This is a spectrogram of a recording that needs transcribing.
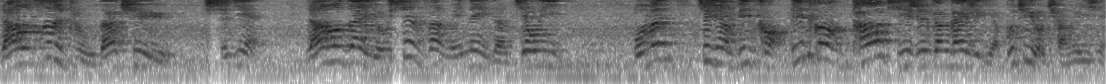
然后自主的去实践，然后在有限范围内的交易。我们就像 Bitcoin，Bitcoin 它其实刚开始也不具有权威性，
